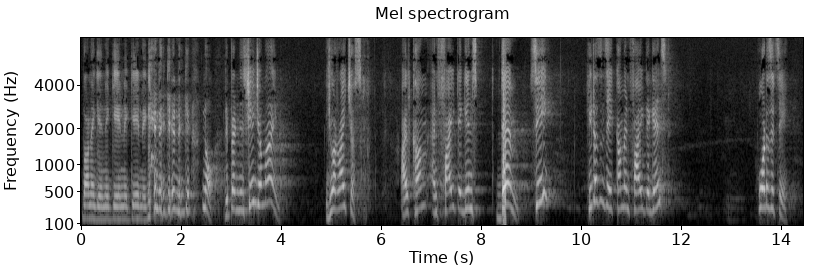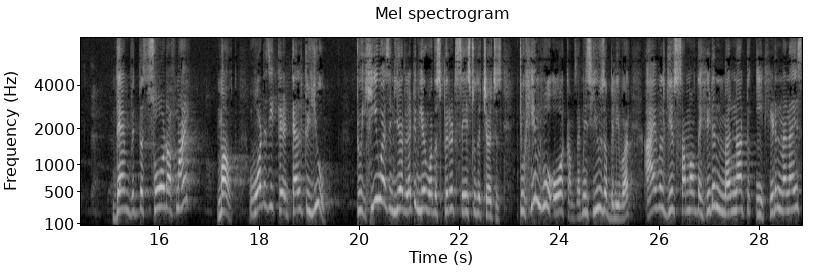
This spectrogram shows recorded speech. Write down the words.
born again, again, again, again, again, again. No, repent means change your mind. You are righteous. I'll come and fight against them. See? He doesn't say, Come and fight against. What does it say? Them with the sword of my mouth. What does he t- tell to you? To he who has an ear, let him hear what the Spirit says to the churches. To him who overcomes, that means he is a believer, I will give some of the hidden manna to eat. Hidden manna is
